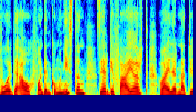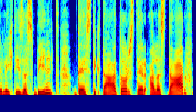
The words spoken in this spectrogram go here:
wurde auch von den Kommunisten sehr gefeiert, weil er natürlich dieses Bild des Diktators, der alles darf,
